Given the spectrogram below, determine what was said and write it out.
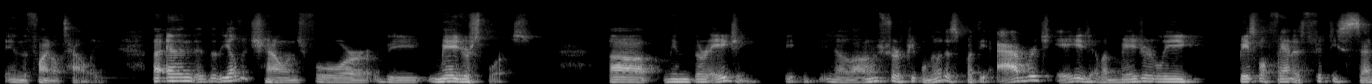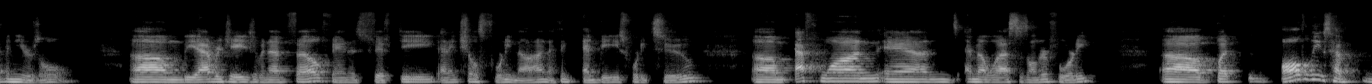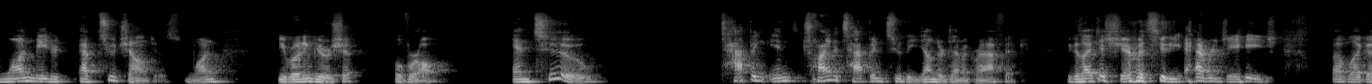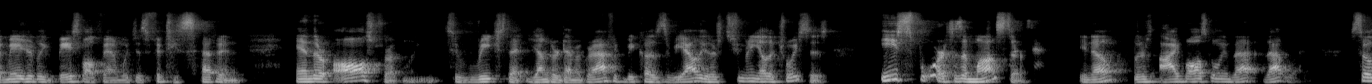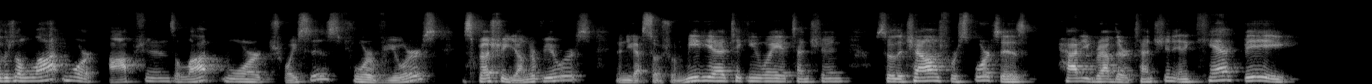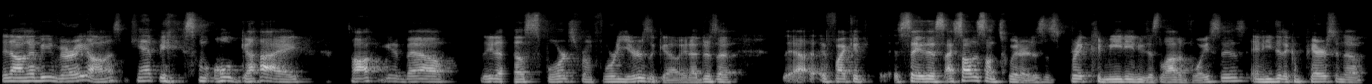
in the final tally. Uh, and the other challenge for the major sports, uh, I mean, they're aging. You know, I'm not sure if people know this, but the average age of a major league baseball fan is 57 years old. Um, the average age of an NFL fan is 50. NHL is 49. I think NBA is 42. Um, F1 and MLS is under 40. Uh, but all the leagues have one major, have two challenges. One, eroding viewership overall, and two, tapping in, trying to tap into the younger demographic. Because I just shared with you the average age of like a major league baseball fan, which is 57. And they're all struggling to reach that younger demographic because the reality there's too many other choices. Esports is a monster, you know, there's eyeballs going that that way. So there's a lot more options, a lot more choices for viewers, especially younger viewers. And you got social media taking away attention. So the challenge for sports is how do you grab their attention? And it can't be you know, I'm going to be very honest. It can't be some old guy talking about, you know, sports from 40 years ago. You know, there's a, if I could say this, I saw this on Twitter. There's this great comedian who does a lot of voices, and he did a comparison of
